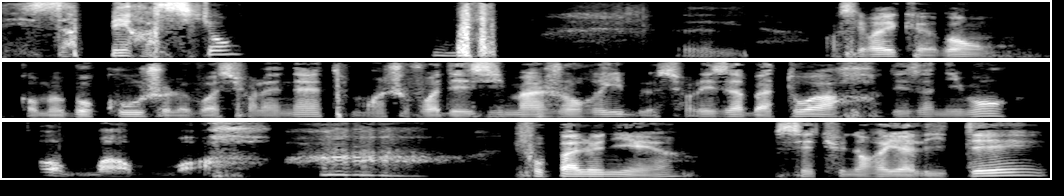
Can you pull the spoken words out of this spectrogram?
les aberrations. Euh, c'est vrai que bon, comme beaucoup, je le vois sur la net. Moi, je vois des images horribles sur les abattoirs des animaux. Oh, bah, bah. Il faut pas le nier. Hein c'est une réalité,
